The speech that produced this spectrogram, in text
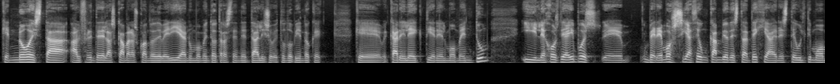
que no está al frente de las cámaras cuando debería en un momento trascendental y sobre todo viendo que, que Carrie Lake tiene el momentum. Y lejos de ahí, pues eh, veremos si hace un cambio de estrategia en este último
